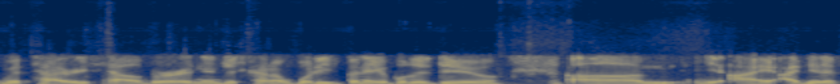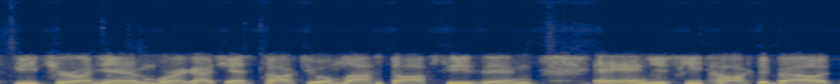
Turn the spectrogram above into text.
with Tyrese Haliburton and just kind of what he's been able to do. Um, I, I did a feature on him where I got a chance to talk to him last off season, and, and just he talked about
